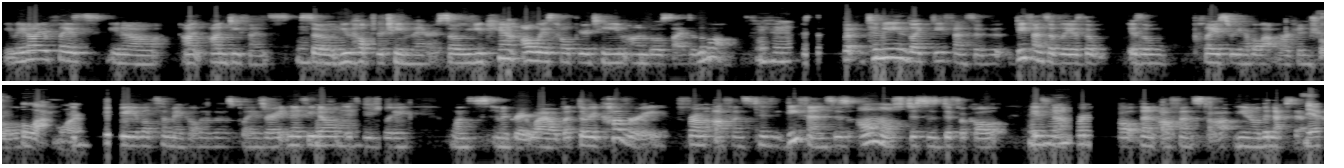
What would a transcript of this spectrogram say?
you made all your plays, you know, on, on defense. So Mhm. you helped your team there. So you can't always help your team on both sides of the ball. Mm-hmm. But to me, like defensive, defensively is the is a place where you have a lot more control. A lot more. to be able to make all of those plays, right? And if you don't, it's usually once in a great while. But the recovery from offense to defense is almost just as difficult, if Mhm. not more difficult, than offense to you know the next step. Yep.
